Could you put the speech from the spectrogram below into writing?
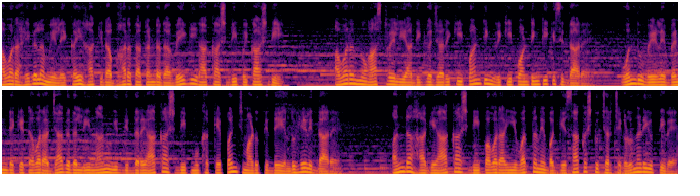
ಅವರ ಹೆಗಲ ಮೇಲೆ ಕೈ ಹಾಕಿದ ಭಾರತ ತಂಡದ ವೇಗಿ ಆಕಾಶ್ ದೀಪ್, ವಿಕಾಶ್ ದೀಪ್. ಅವರನ್ನು ಆಸ್ಟ್ರೇಲಿಯಾ ದಿಗ್ಗಜ ರಿಕಿ ಪಾಂಟಿಂಗ್ ರಿಕಿ ಪಾಂಟಿಂಗ್ ಟೀಕಿಸಿದ್ದಾರೆ. ಒಂದು ವೇಳೆ ಬೆನ್ ಕೆಟ್ಟವರ ಜಾಗದಲ್ಲಿ ನಾನು ಇದ್ದಿದ್ದರೆ ಆಕಾಶ್ ದೀಪ್ ಮುಖಕ್ಕೆ ಪಂಚ್ ಮಾಡುತ್ತಿದ್ದೆ ಎಂದು ಹೇಳಿದ್ದಾರೆ. ಅಂದ ಹಾಗೆ ಆಕಾಶ್ ದೀಪ್ ಅವರ ಈ ವರ್ತನೆ ಬಗ್ಗೆ ಸಾಕಷ್ಟು ಚರ್ಚೆಗಳು ನಡೆಯುತ್ತಿವೆ.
